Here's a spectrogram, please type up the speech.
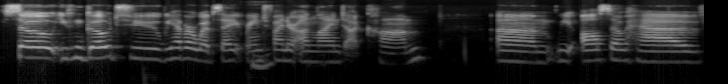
so you can go to we have our website mm-hmm. rangefinderonline.com um, we also have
